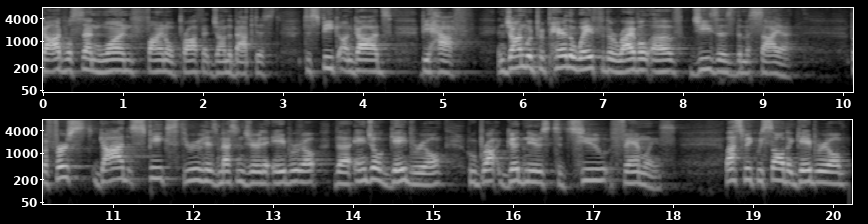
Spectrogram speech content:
God will send one final prophet, John the Baptist, to speak on God's behalf. And John would prepare the way for the arrival of Jesus, the Messiah. But first, God speaks through his messenger, the, Gabriel, the angel Gabriel, who brought good news to two families. Last week, we saw that Gabriel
